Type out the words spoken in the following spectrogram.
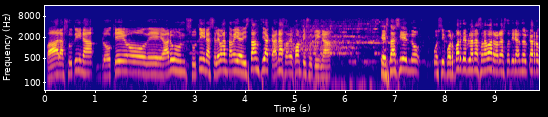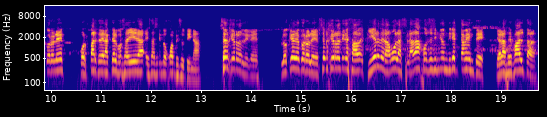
Para Sutina. Bloqueo de Arun. Sutina se levanta a media distancia. Canasta de Juan Pisutina. Que está siendo, pues si por parte de Planasa Navarra ahora está tirando el carro Korolev, por parte del Actel Fosallida está siendo Juan Pisutina. Sergio Rodríguez. Bloqueo de Korolev. Sergio Rodríguez pierde la bola, se la da José Simeón directamente. Y ahora hace falta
